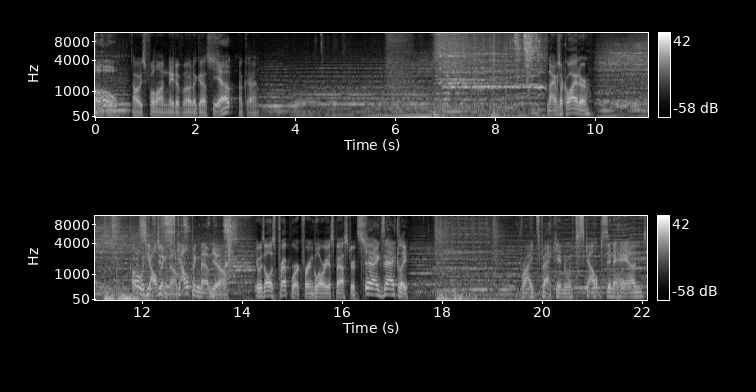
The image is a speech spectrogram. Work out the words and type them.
Oh. Oh, he's full on native mode, I guess. Yep. Okay. Knives are quieter. Oh, oh he's he's scalping just them. scalping them. Yeah. It was all his prep work for Inglourious Basterds. Yeah, exactly. Rides back in with scalps in hand.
